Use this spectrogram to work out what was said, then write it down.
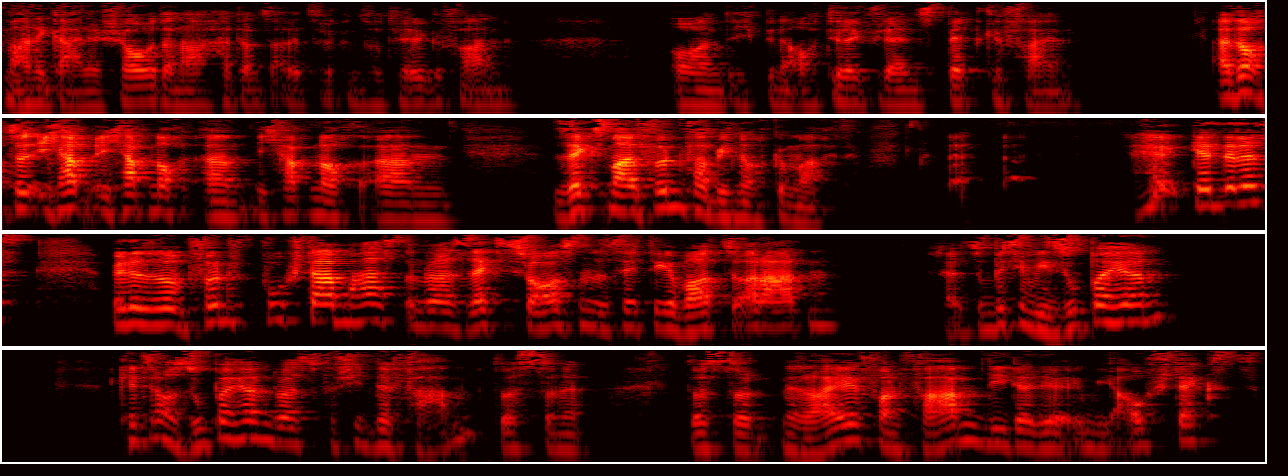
war eine geile Show. Danach hat er uns alle zurück ins Hotel gefahren. Und ich bin auch direkt wieder ins Bett gefallen. Also ich habe ich hab noch, ähm, hab noch ähm, 6 mal 5 habe ich noch gemacht. Kennt ihr das? Wenn du so fünf Buchstaben hast und du hast sechs Chancen, das richtige Wort zu erraten. Äh, so ein bisschen wie Superhirn. Kennt ihr noch Superhirn? Du hast verschiedene Farben. Du hast so eine, du hast so eine Reihe von Farben, die du dir irgendwie aufsteckst.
